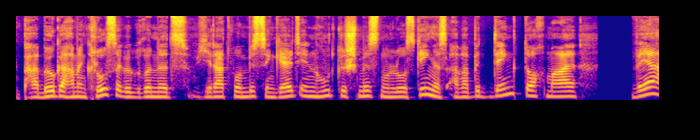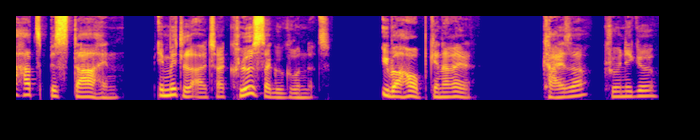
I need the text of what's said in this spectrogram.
ein paar Bürger haben ein Kloster gegründet, jeder hat wohl ein bisschen Geld in den Hut geschmissen und los ging es. Aber bedenkt doch mal, wer hat bis dahin im Mittelalter Klöster gegründet? Überhaupt generell. Kaiser, Könige,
